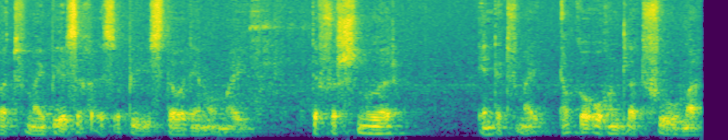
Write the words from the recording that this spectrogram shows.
wat vir my besig is op hierdie stadium om my te versmoor en dit vir my elke oggend laat voel maar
